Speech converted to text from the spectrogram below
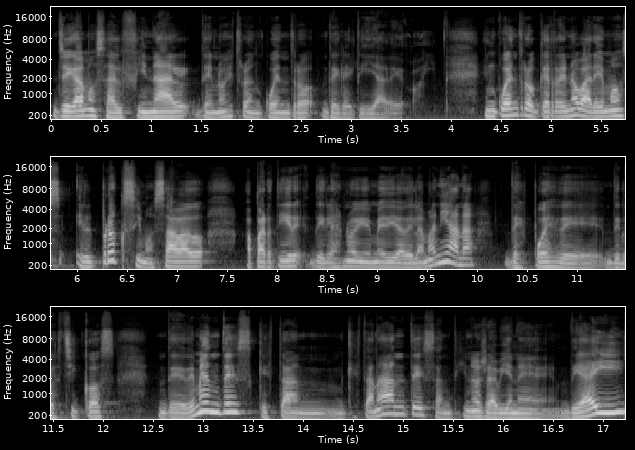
llegamos al final de nuestro encuentro del día de hoy. Encuentro que renovaremos el próximo sábado a partir de las nueve y media de la mañana, después de, de los chicos de Dementes que están, que están antes. Santino ya viene de ahí,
